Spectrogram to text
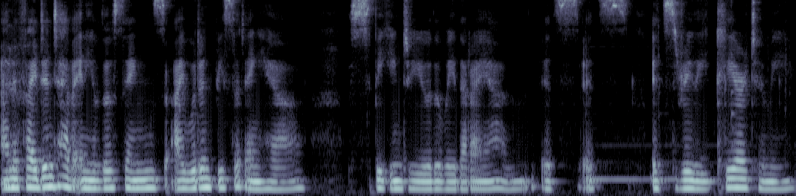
And if I didn't have any of those things, I wouldn't be sitting here speaking to you the way that I am. It's it's it's really clear to me.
